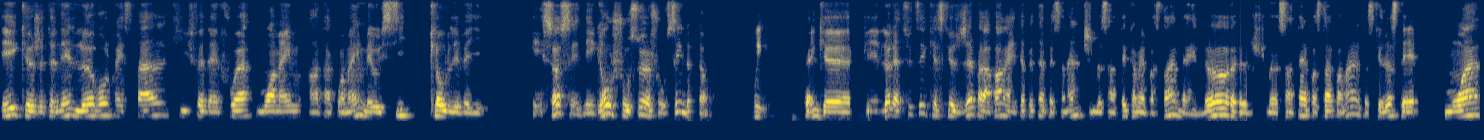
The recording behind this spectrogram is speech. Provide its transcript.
et que je tenais le rôle principal qui fait d'un fois moi-même en tant que moi-même, mais aussi Claude Léveillé. Et ça, c'est des grosses chaussures à chausser. Là. Oui. Fait que, puis là, là-dessus, tu sais, qu'est-ce que je disais par rapport à interpréter un personnage, puis je me sentais comme imposteur, ben là, je me sentais imposteur pas mal, parce que là, c'était moi,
